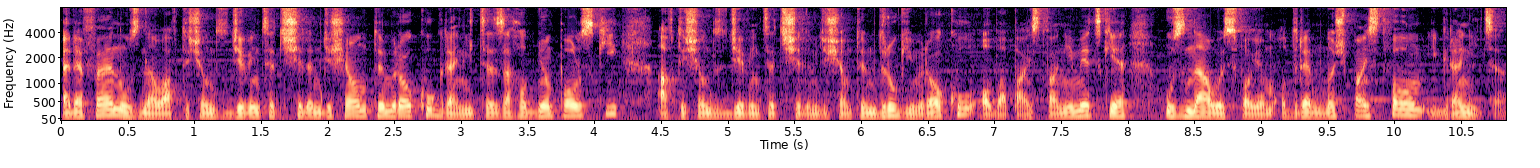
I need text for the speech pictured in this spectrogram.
RFN uznała w 1970 roku granicę zachodnią Polski, a w 1972 roku oba państwa niemieckie uznały swoją odrębność państwową i granicę.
